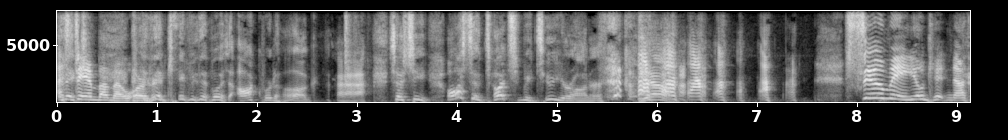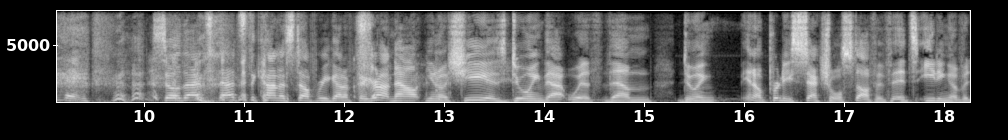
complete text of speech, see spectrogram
I stand by my And word. then gave me the most awkward hug. so she also touched me too, Your Honor. Yeah. Sue me, you'll get nothing. so that's that's the kind of stuff where you got to figure out. Now, you know, she is doing that with them doing, you know, pretty sexual stuff. If it's eating of a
